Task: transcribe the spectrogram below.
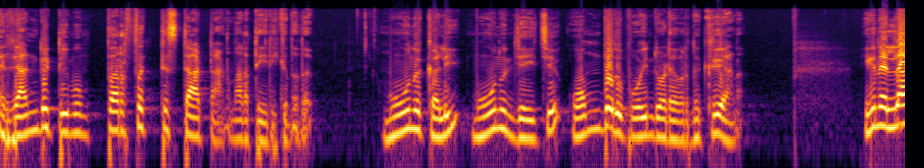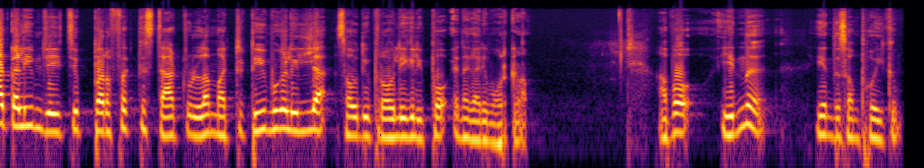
രണ്ട് ടീമും പെർഫെക്റ്റ് സ്റ്റാർട്ടാണ് നടത്തിയിരിക്കുന്നത്. മൂന്ന് കളി മൂന്നും ജയിച്ച് ഒമ്പത് പോയിന്റോടെ അവർ നിൽക്കുകയാണ്. ഇങ്ങനെ എല്ലാ കളിയും ജയിച്ച് പെർഫെക്റ്റ് സ്റ്റാർട്ടുള്ള മറ്റ് ടീമുകളില്ല സൗദി പ്രോ ലീഗിൽ ഇപ്പോൾ എന്ന കാര്യം ഓർക്കണം. അപ്പോൾ ഇന്ന് എന്ത് സംഭവിക്കും?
